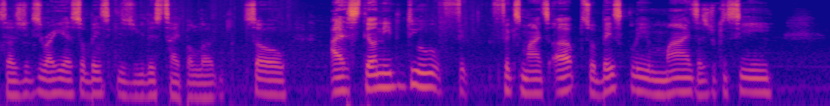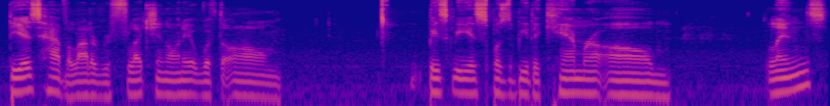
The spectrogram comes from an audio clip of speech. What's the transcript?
So as you can see right here, so basically gives you this type of look. So I still need to do fi fix mines up. So basically mines, as you can see, theirs have a lot of reflection on it with the um. Basically, it's supposed to be the camera um lens.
